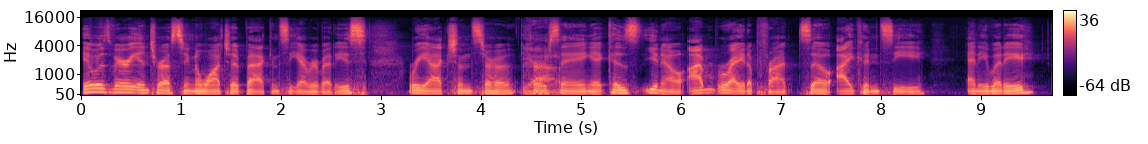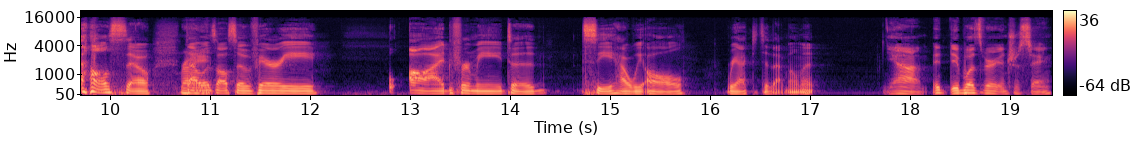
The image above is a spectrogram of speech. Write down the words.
it was very interesting to watch it back and see everybody's reactions to her, Yeah. her saying it because you know i'm right up front so i couldn't see anybody else so that was also very odd for me to see how we all reacted to that moment Yeah, it, it was very interesting.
